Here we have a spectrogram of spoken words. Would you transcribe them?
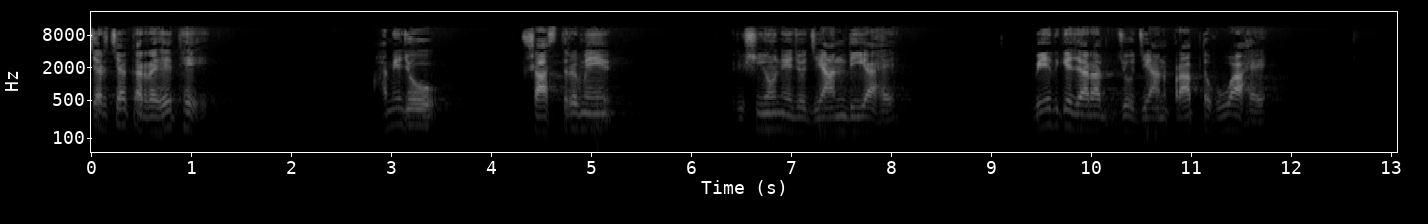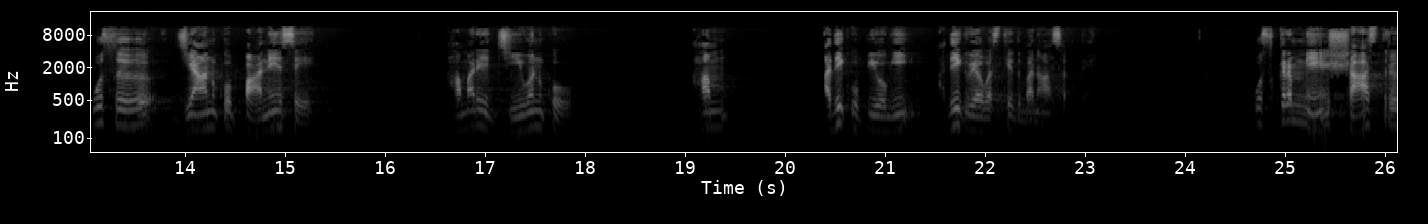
चर्चा कर रहे थे। हमें जो शास्त्र में ऋषियों ने जो ज्ञान दिया है, वेद के द्वारा जो ज्ञान प्राप्त हुआ है, उस ज्ञान को पाने से हमारे जीवन को हम अधिक उपयोगी, अधिक व्यवस्थित बना सकते हैं। उस क्रम में शास्त्र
